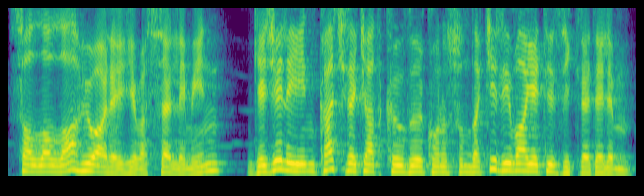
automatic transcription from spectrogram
sallallahu aleyhi ve sellemin geceleyin kaç rekat kıldığı konusundaki rivayeti zikredelim.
